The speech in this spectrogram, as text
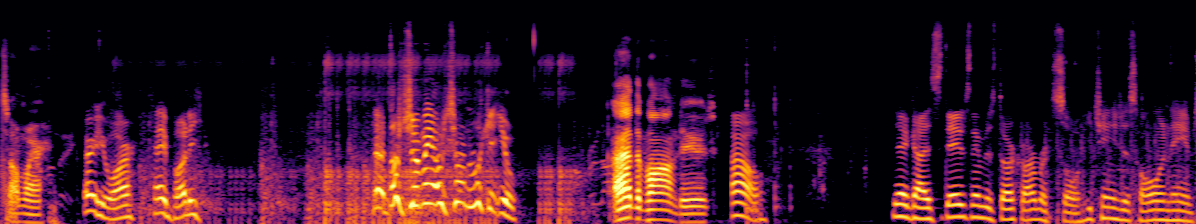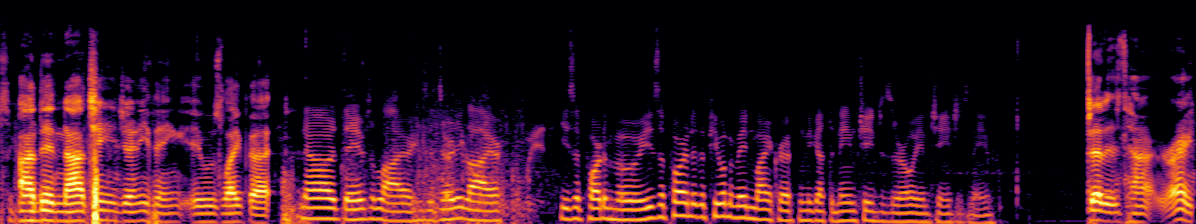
somewhere. There you are. Hey, buddy. No, don't shoot me! I was trying to look at you! I had the bomb, dude. Oh. Yeah, guys, Dave's name is Dark Armored Soul. He changed his whole name. So I did not change anything. It was like that. No, Dave's a liar. He's a dirty liar. He's a part of Moo. He's a part of the people that made Minecraft, and he got the name changes early and changed his name. That is not right.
